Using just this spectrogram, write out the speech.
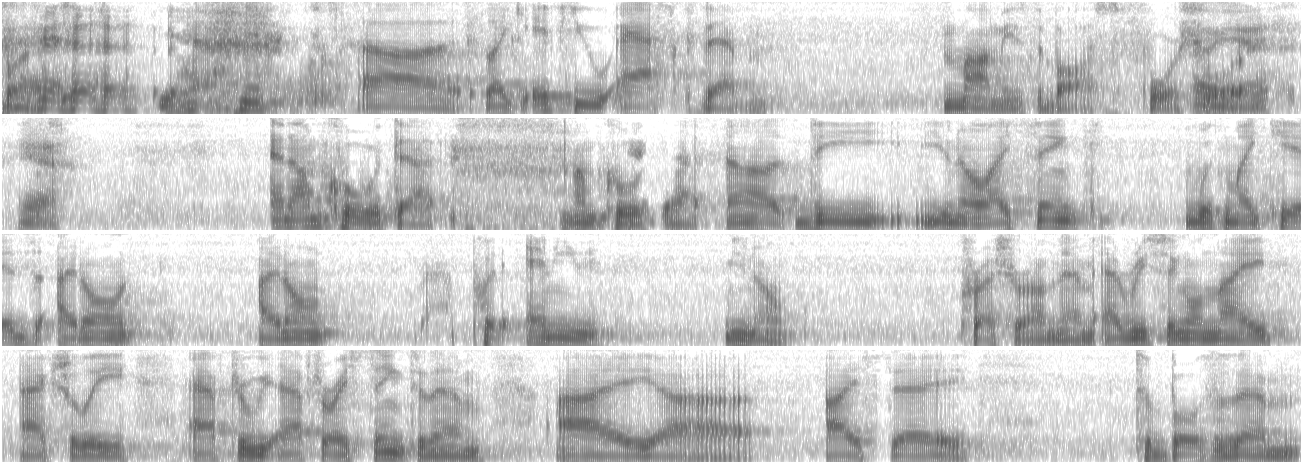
but yeah, uh, like if you ask them, mommy's the boss for sure. Oh, yeah, yeah. And I'm cool with that. I'm cool with that. Uh, the you know I think with my kids I don't I don't put any you know pressure on them every single night. Actually, after we after I sing to them, I uh, I say to both of them,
